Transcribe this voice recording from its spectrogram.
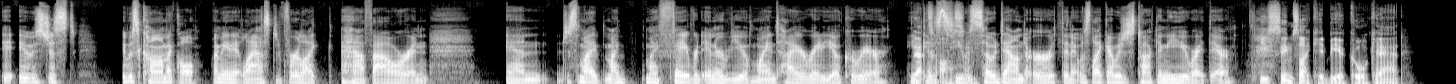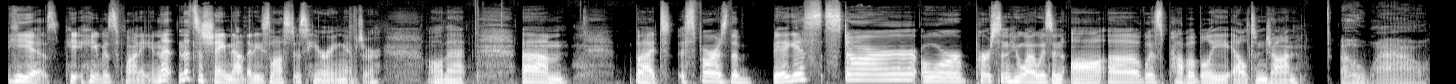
it, it was just it was comical. I mean, it lasted for like a half hour, and and just my my my favorite interview of my entire radio career because he was so down to earth, and it was like I was just talking to you right there. He seems like he'd be a cool cat. He is. He, he was funny. And, that, and that's a shame now that he's lost his hearing after all that. Um, but as far as the biggest star or person who I was in awe of was probably Elton John. Oh wow.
